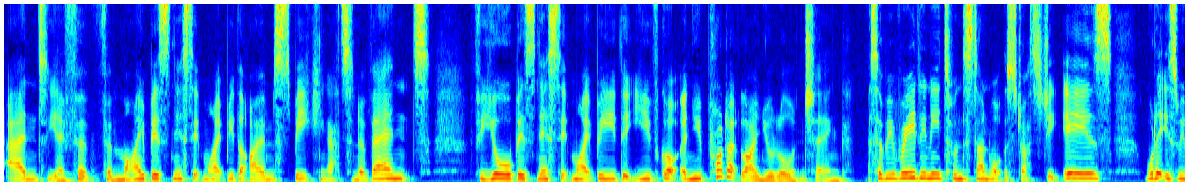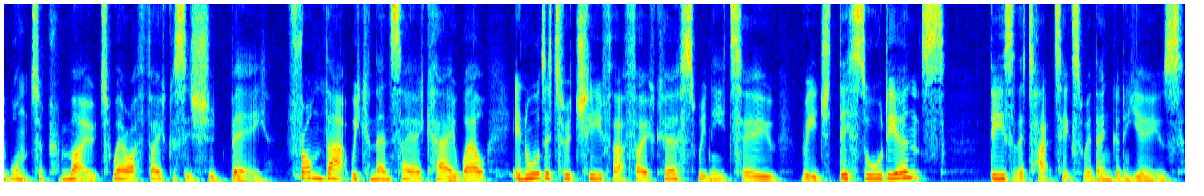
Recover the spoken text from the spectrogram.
And you know, for for my business, it might be that I'm speaking at an event. For your business, it might be that you've got a new product line you're launching. So we really need to understand what the strategy is, what it is we want to promote, where our focuses should be. From that, we can then say, okay, well, in order to achieve that focus, we need to reach this audience these are the tactics we're then going to use.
